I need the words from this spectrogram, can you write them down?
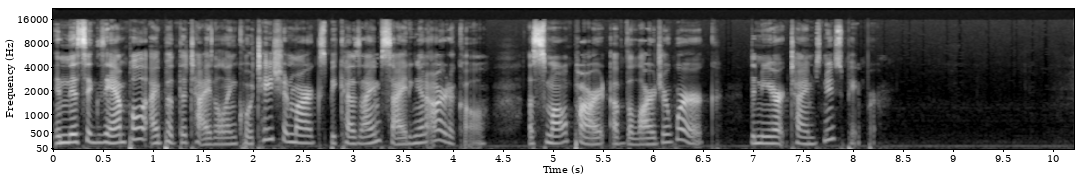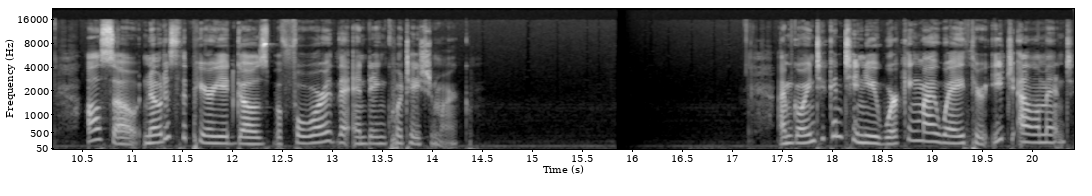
In this example, I put the title in quotation marks because I'm citing an article, a small part of the larger work, the New York Times newspaper. Also, notice the period goes before the ending quotation mark. I'm going to continue working my way through each element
